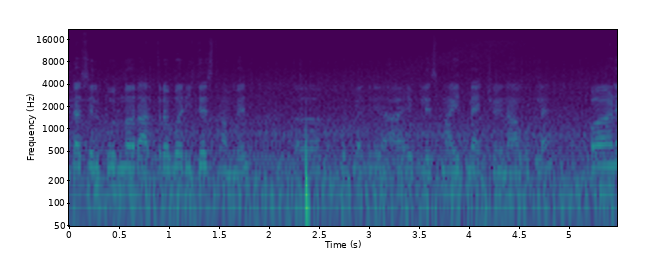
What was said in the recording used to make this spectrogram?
हॉल्ट असेल पूर्ण रात्रभर इथेच थांबेल. कुठला तरी आहे प्लेस माहीत नाही ॲक्च्युली नाव कुठलं आहे. पण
